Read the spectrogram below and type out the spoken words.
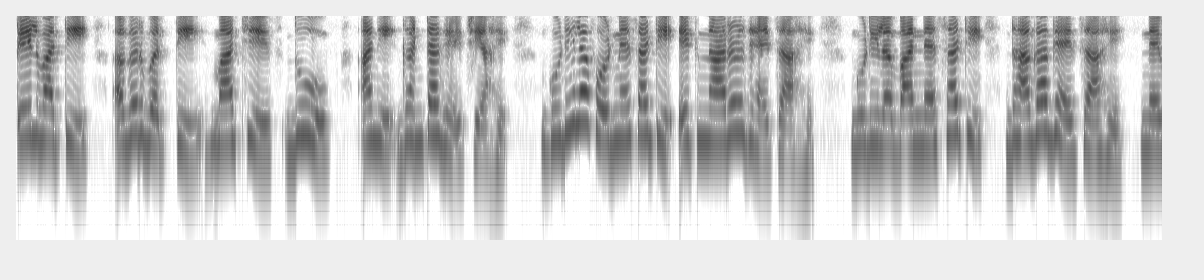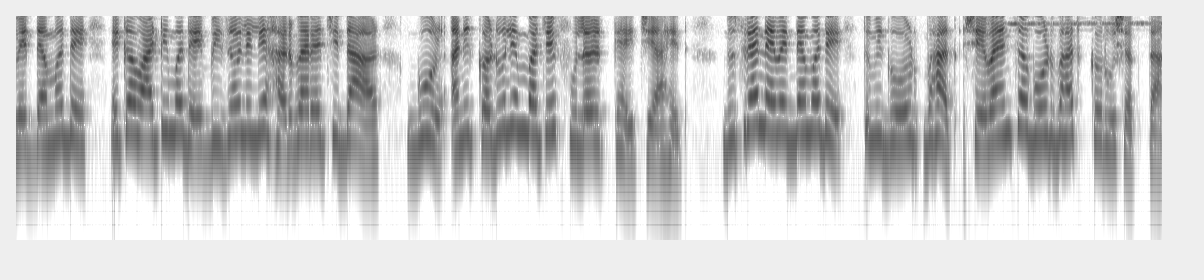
तेलवाती अगरबत्ती माचीस धूप आणि घंटा घ्यायची आहे. गुढीला फोडण्यासाठी एक नारळ घ्यायचा आहे. गुढीला बांधण्यासाठी धागा घ्यायचा आहे. नैवेद्यामध्ये एका वाटीमध्ये भिजवलेली हरभऱ्याची डाळ गूळ आणि कडुलिंबाचे फुलं घ्यायची आहेत. दुसऱ्या नैवेद्यामध्ये तुम्ही गोड भात शेवयांचा गोड भात करू शकता.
